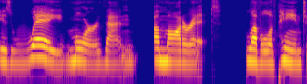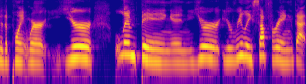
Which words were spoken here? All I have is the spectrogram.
is way more than a moderate level of pain to the point where you're limping and you're you're really suffering that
